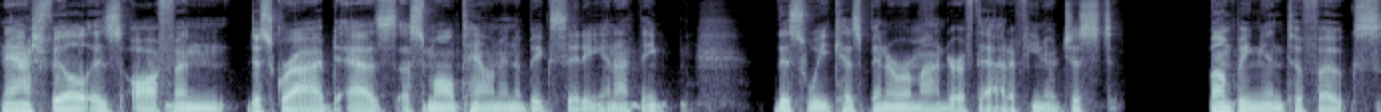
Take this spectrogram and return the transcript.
Nashville is often described as a small town in a big city. And I think this week has been a reminder of that, of, you know, just bumping into folks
